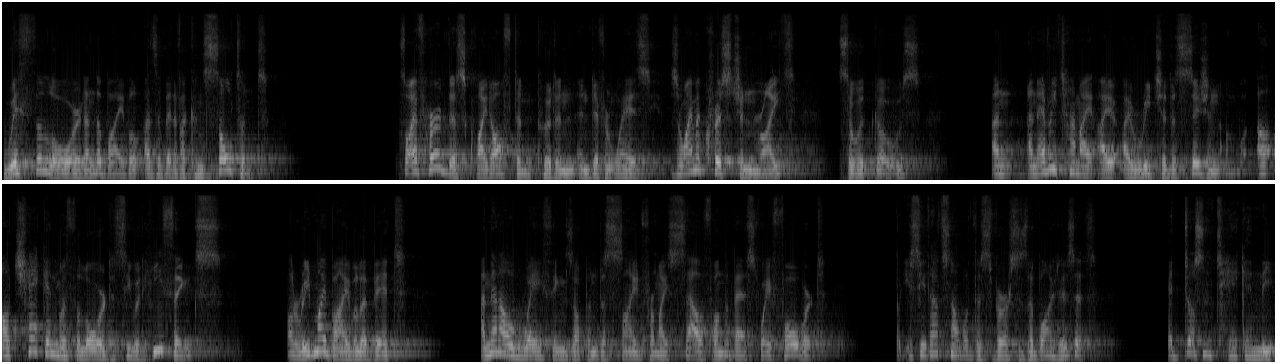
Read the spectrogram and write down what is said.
with the Lord and the Bible as a bit of a consultant. So I've heard this quite often put in, in different ways. So I'm a Christian, right? so it goes. And, and every time I, I, I reach a decision, I'll, I'll check in with the Lord to see what He thinks. I'll read my Bible a bit, and then I'll weigh things up and decide for myself on the best way forward. But you see, that's not what this verse is about, is it? It doesn't take in the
